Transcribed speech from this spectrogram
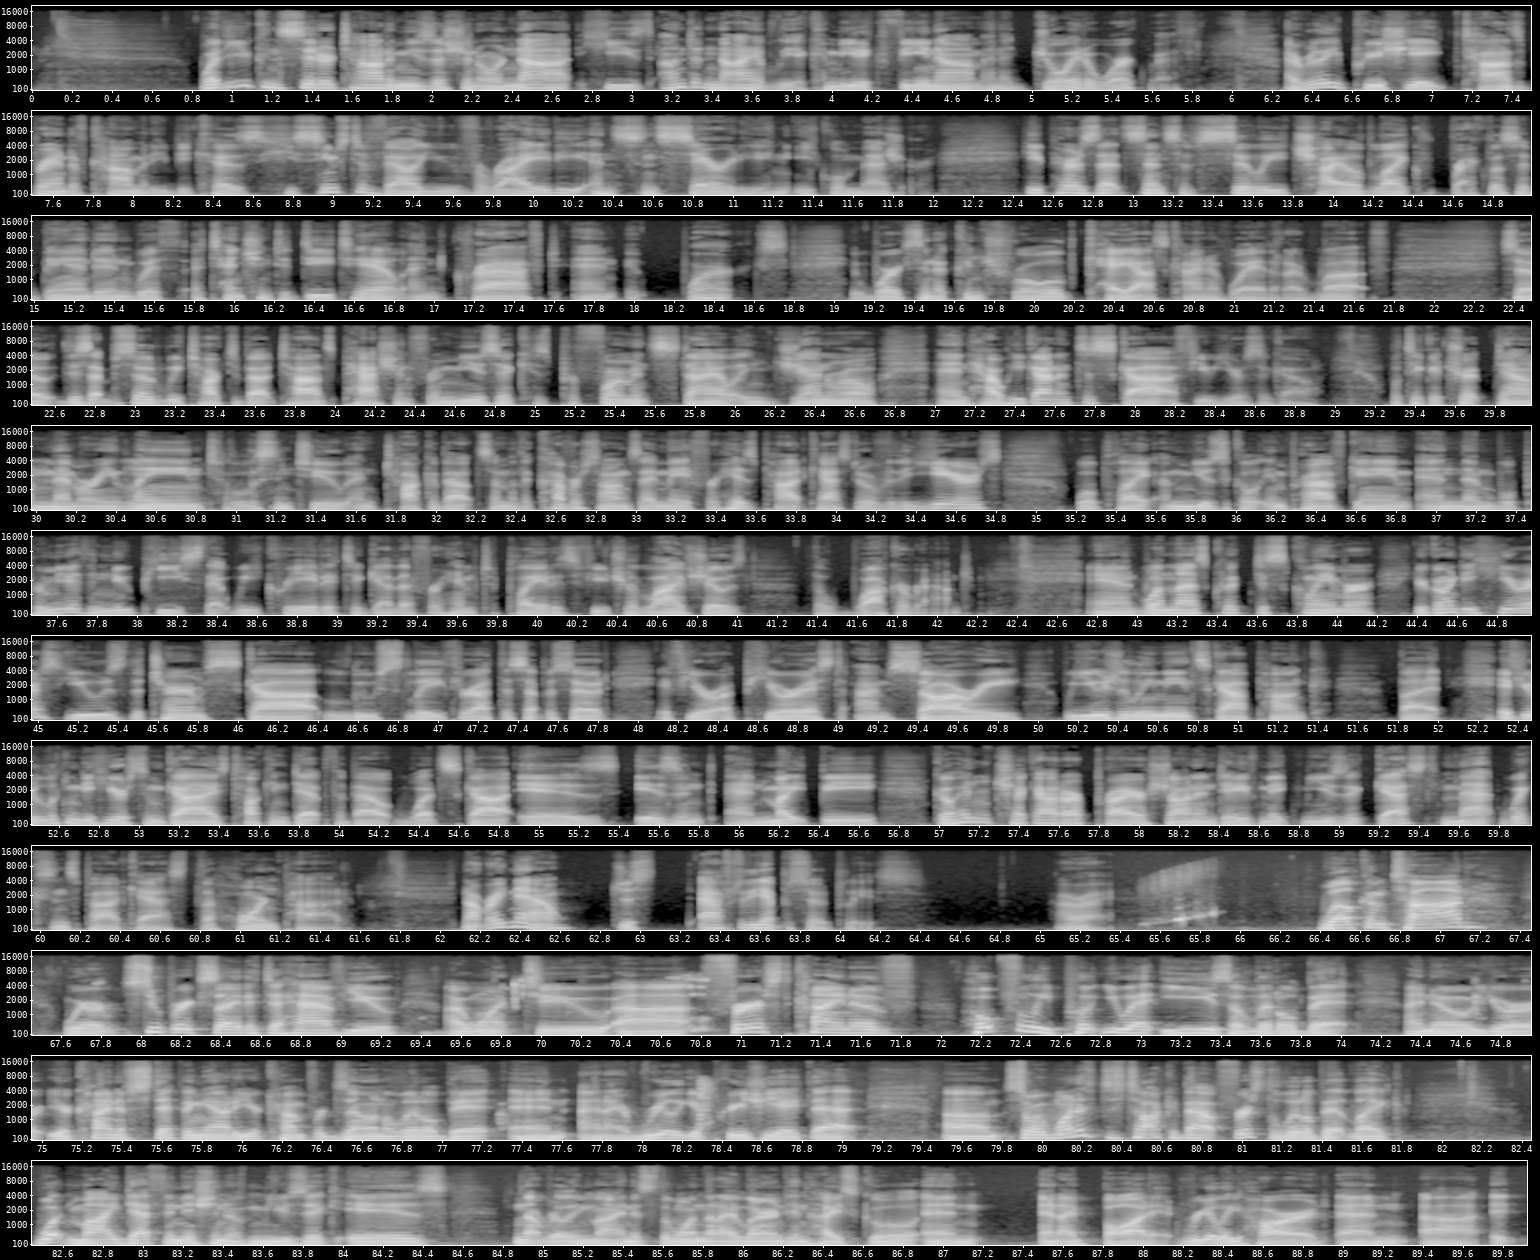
Whether you consider Todd a musician or not, he's undeniably a comedic phenom and a joy to work with. I really appreciate Todd's brand of comedy because he seems to value variety and sincerity in equal measure. He pairs that sense of silly, childlike, reckless abandon with attention to detail and craft, and it works. It works in a controlled chaos kind of way that I love. So, this episode, we talked about Todd's passion for music, his performance style in general, and how he got into ska a few years ago. We'll take a trip down memory lane to listen to and talk about some of the cover songs I made for his podcast over the years. We'll play a musical improv game, and then we'll premiere the new piece that we created together for him to play at his future live shows, The Walk Around. And one last quick disclaimer you're going to hear us use the term ska loosely throughout this episode. If you're a purist, I'm sorry. We usually mean ska punk. But if you're looking to hear some guys talk in depth about what ska is, isn't, and might be, go ahead and check out our prior Sean and Dave Make Music guest, Matt Wixon's podcast, The Horn Pod. Not right now, just after the episode, please. All right. Welcome, Todd. We're super excited to have you. I want to uh, first kind of hopefully put you at ease a little bit. I know you're you're kind of stepping out of your comfort zone a little bit, and and I really appreciate that. Um, so I wanted to talk about first a little bit like what my definition of music is. Not really mine. It's the one that I learned in high school, and and I bought it really hard, and uh, it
